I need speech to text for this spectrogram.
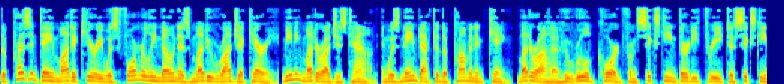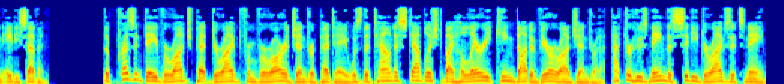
The present-day Madikeri was formerly known as Muddu Raja Keri meaning Mudaraja's town and was named after the prominent king, Mudaraja who ruled Coorg from 1633 to 1687. The present-day Virajpet derived from Virarajendrapete was the town established by Halleri king Dada Virarajendra, after whose name the city derives its name.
